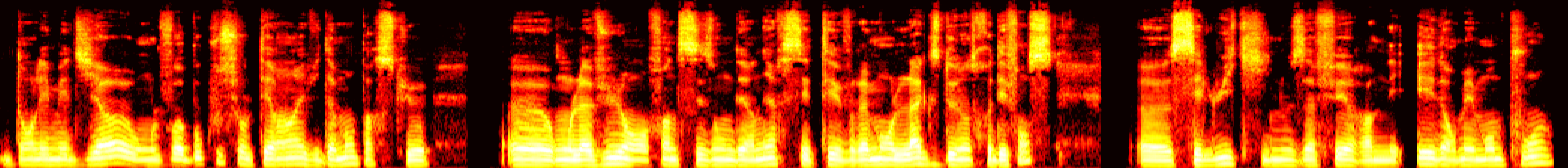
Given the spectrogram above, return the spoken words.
dans les médias. On le voit beaucoup sur le terrain, évidemment, parce que euh, on l'a vu en fin de saison dernière, c'était vraiment l'axe de notre défense. Euh, c'est lui qui nous a fait ramener énormément de points,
